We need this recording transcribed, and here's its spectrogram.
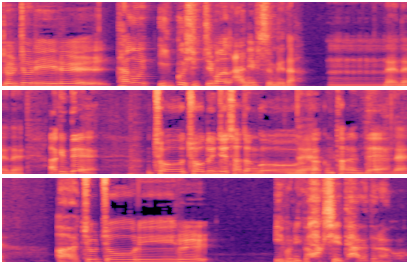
쫄쫄이를 타고 입고 싶지만 안 입습니다. 네네네. 아 근데 저 저도 이제 자전거를 네. 가끔 타는데 네. 아 쫄쫄이를 입으니까 확실히 다르더라고.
